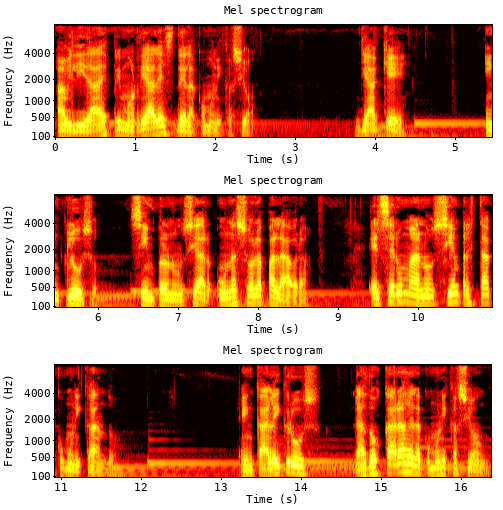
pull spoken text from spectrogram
habilidades primordiales de la comunicación, ya que, incluso sin pronunciar una sola palabra, el ser humano siempre está comunicando. En Cala y Cruz, las dos caras de la comunicación,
